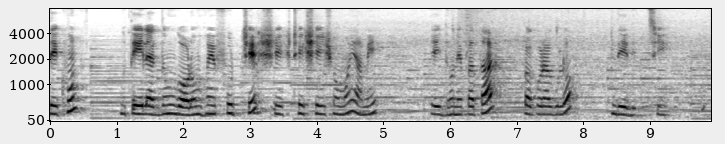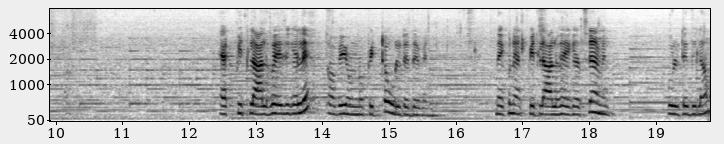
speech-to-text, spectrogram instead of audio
দেখুন, তেল একদম গরম হয়ে ফুটছে, সে ঠিক সেই সময় আমি এই ধনে পাতার পকোড়াগুলো দিয়ে দিচ্ছি। এক পিঠ লাল হয়ে গেলে তবেই অন্য পিঠটা উল্টে দেবেন। দেখুন, এক পিঠ লাল হয়ে গেছে, আমি উল্টে দিলাম।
